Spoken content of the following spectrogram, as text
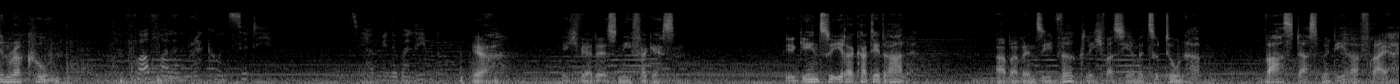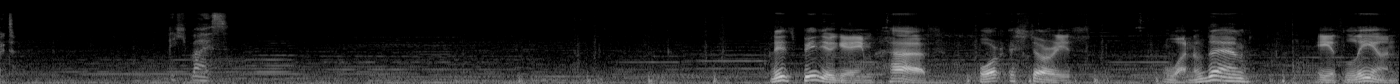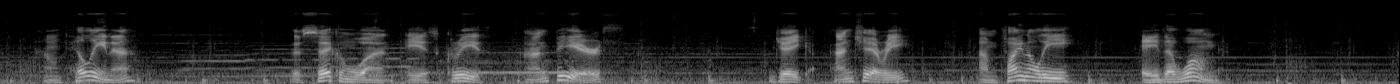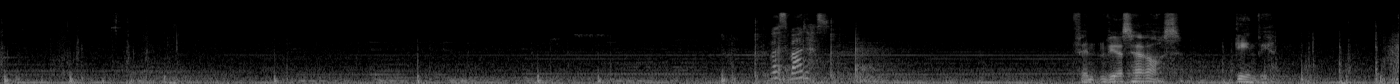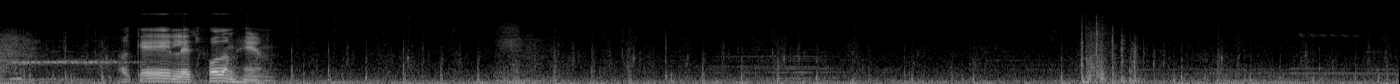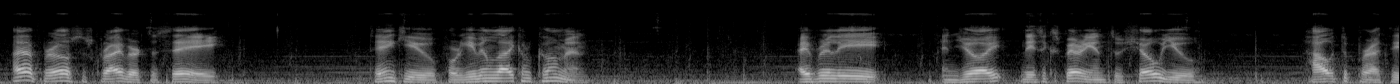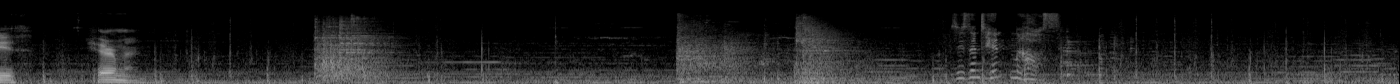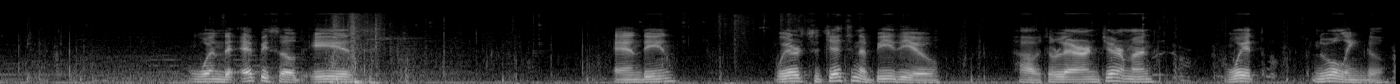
In Raccoon. Vorfall in Raccoon City. Sie haben ihn überlebt. Ja, ich werde es nie vergessen. Wir gehen zu ihrer Kathedrale. Aber wenn sie wirklich was hiermit zu tun haben, war's das mit ihrer Freiheit. Ich weiß. This video game has four stories. One of them is Leon and Helena. The second one is Chris and Pierce, Jake and Cherry, and finally Ada Wong. Was war das? Finden wir es heraus. Gehen wir. Okay, let's follow him. I have pro subscriber to say thank you for giving like or comment. I really enjoy this experience to show you how to practice German. Sie sind hinten raus. When the episode is ending, we're suggesting a video how to learn German with Duolingo.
